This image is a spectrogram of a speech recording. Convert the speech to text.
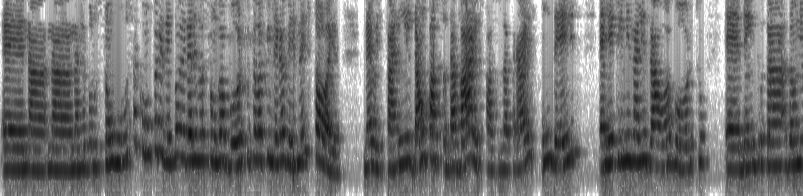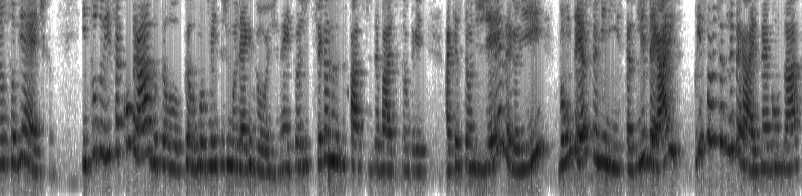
é, na, na, na, Revolução Russa, como, por exemplo, a legalização do aborto pela primeira vez na história. Né? O Stalin ele dá um passo, dá vários passos atrás, um deles é recriminalizar o aborto é, dentro da, da União Soviética. E tudo isso é cobrado pelo, pelo movimento de mulheres hoje, né? Então a gente chega nos espaços de debate sobre a questão de gênero e vão ter as feministas liberais, principalmente as liberais, né? Vão usar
